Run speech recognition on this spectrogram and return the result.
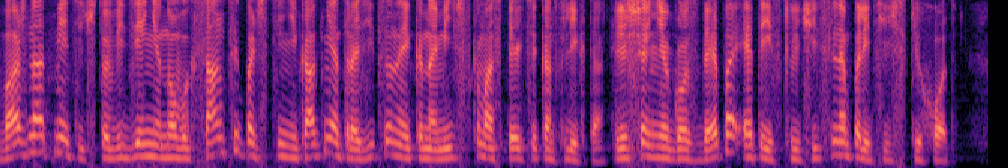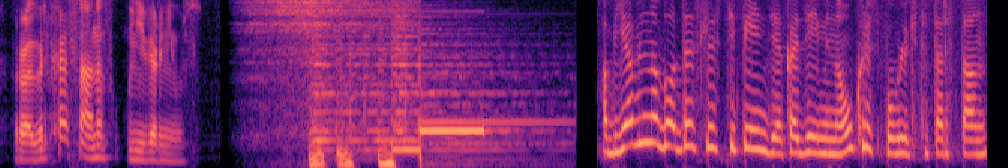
Важно отметить, что введение новых санкций почти никак не отразится на экономическом аспекте конфликта. Решение Госдепа – это исключительно политический ход. Роберт Хасанов, Универньюз. Объявлен обладатель стипендии Академии наук Республики Татарстан.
